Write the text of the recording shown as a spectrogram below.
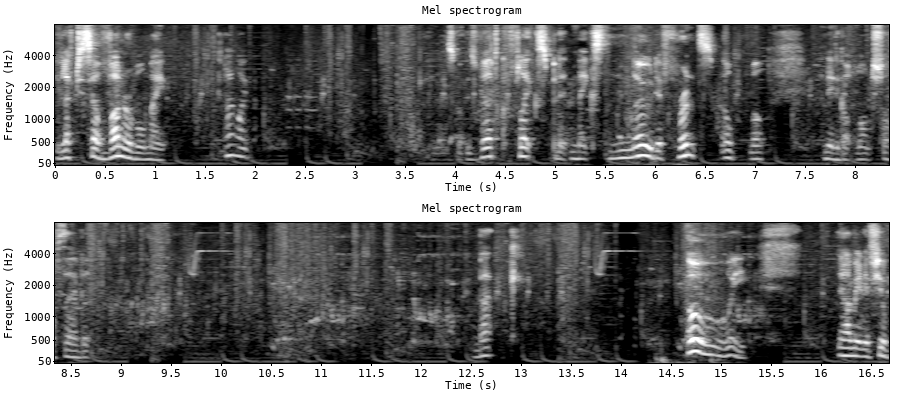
You left yourself vulnerable, mate. Can I, like... It's got his vertical flicks, but it makes no difference. Oh, well, I nearly got launched off there, but... Back. Oh, wait. Yeah, I mean, if you're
